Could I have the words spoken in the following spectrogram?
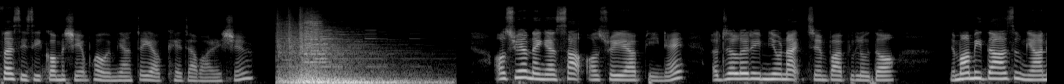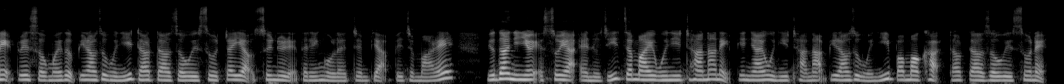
FSCC ကော်မရှင်အဖွဲ့ဝင်များတက်ရောက်ခဲ့ကြပါတယ်ရှင်။ဩစတြေးလျနိုင်ငံဆောက်ဩစတြေးလျပြည်နယ် Adelaide မြို့၌ကျင်းပပြုလုပ်သော မြန်မာမိသားစုများနဲ့တွေ့ဆုံပွဲသို့ပြည်ထောင်စုဝန်ကြီးဒေါက်တာဇော်ဝေဆိုတက်ရောက်ဆွေးနွေးတဲ့သတင်းကိုလည်းတင်ပြပေးကြပါမယ်။မြို့သားညီညွတ်အစိုးရ NUG ကျမရေးဝန်ကြီးဌာနနဲ့ပညာရေးဝန်ကြီးဌာနပြည်ထောင်စုဝန်ကြီးပမောက္ခဒေါက်တာဇော်ဝေဆိုနဲ့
